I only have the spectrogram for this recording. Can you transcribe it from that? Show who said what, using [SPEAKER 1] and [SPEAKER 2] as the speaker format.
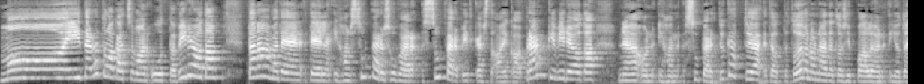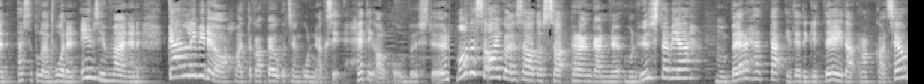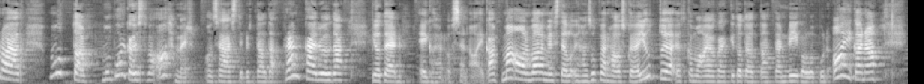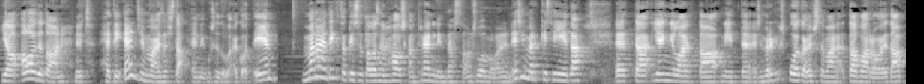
[SPEAKER 1] Moi! Tervetuloa katsomaan uutta videota. Tänään mä teen teille ihan super super super pitkästä aikaa prankkivideota. Nämä on ihan super tykättyjä ja te olette toivonut näitä tosi paljon, joten tässä tulee vuoden ensimmäinen källivideo. Laittakaa peukut sen kunniaksi heti alkuun pystyyn. Mä oon tässä aikojen saatossa pränkännyt mun ystäviä, mun perhettä ja tietenkin teitä, rakkaat seuraajat, mutta mun poikaystävä Ahmed on säästynyt tältä pränkkäilyltä, joten eiköhän ole sen aika. Mä oon valmistellut ihan superhauskoja juttuja, jotka mä aion kaikki toteuttaa tämän viikonlopun aikana, ja aloitetaan nyt heti ensimmäisestä ennen kuin se tulee kotiin. Mä näin TikTokissa tällaisen hauskan trendin, tässä on suomalainen esimerkki siitä, että jengi laittaa niiden esimerkiksi poikaystävän tavaroita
